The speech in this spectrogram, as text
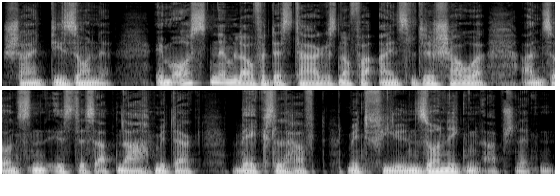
scheint die Sonne. Im Osten im Laufe des Tages noch vereinzelte Schauer. Ansonsten ist es ab Nachmittag wechselhaft mit vielen sonnigen Abschnitten.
